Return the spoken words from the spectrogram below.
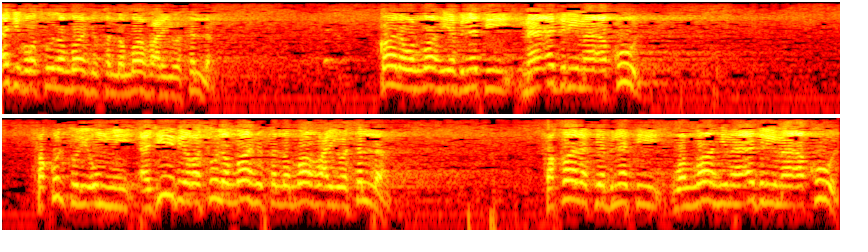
أجب رسول الله صلى الله عليه وسلم. قال والله يا ابنتي ما أدري ما أقول. فقلت لأمي أجيبي رسول الله صلى الله عليه وسلم. فقالت يا ابنتي والله ما أدري ما أقول.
